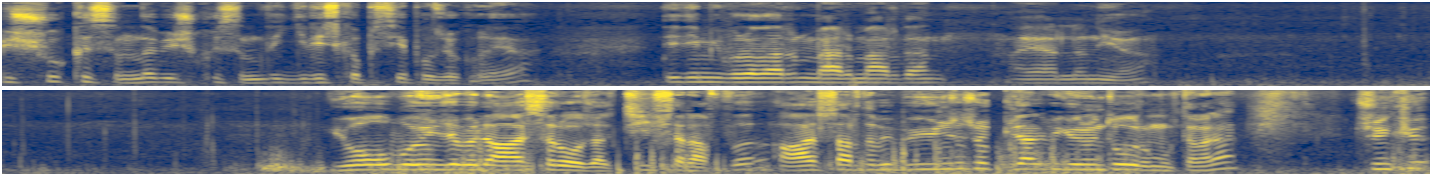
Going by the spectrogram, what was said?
bir şu kısımda bir şu kısımda giriş kapısı yapılacak oraya. Dediğim gibi buralar mermerden ayarlanıyor. Yol boyunca böyle ağaçlar olacak çift taraflı. Ağaçlar tabii büyüyünce çok güzel bir görüntü olur muhtemelen. Çünkü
